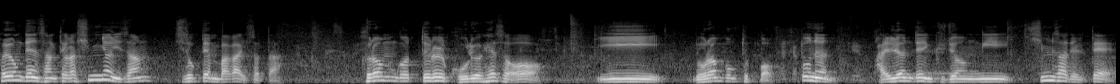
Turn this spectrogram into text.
허용된 상태가 10년 이상 지속된 바가 있었다. 그런 것들을 고려해서 이 노란봉투법 또는 관련된 규정이 심사될 때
